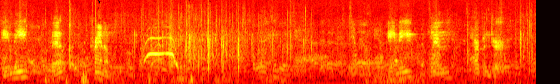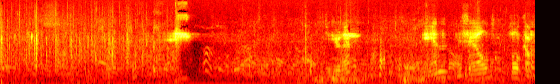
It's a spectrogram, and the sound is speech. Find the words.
Amy Beth Cranham. Amy Lynn Carpenter. Did you hear that? Anne Michelle Holcomb.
